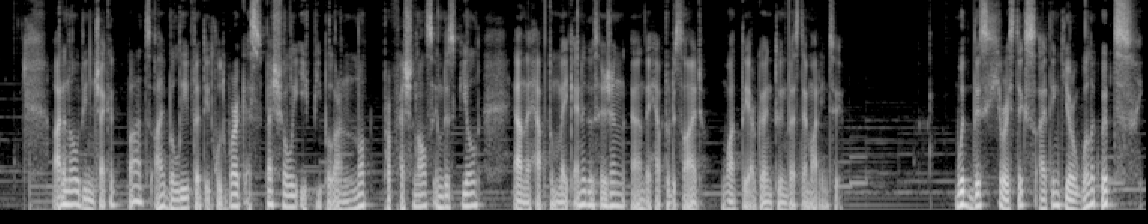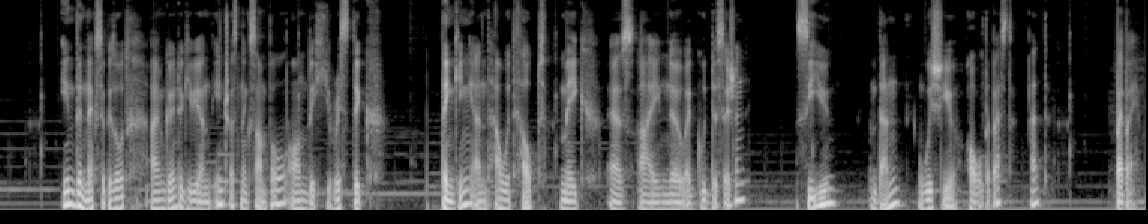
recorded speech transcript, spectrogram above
I don't know, didn't check it, but I believe that it would work, especially if people are not professionals in this field and they have to make any decision and they have to decide what they are going to invest their money into. With these heuristics, I think you're well equipped. In the next episode, I'm going to give you an interesting example on the heuristic thinking and how it helped make, as I know, a good decision. See you then. Wish you all the best and bye bye.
